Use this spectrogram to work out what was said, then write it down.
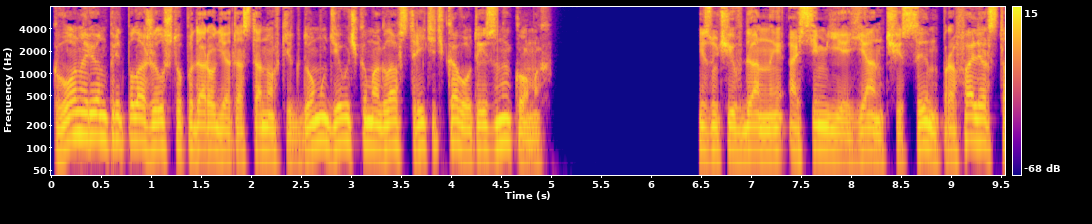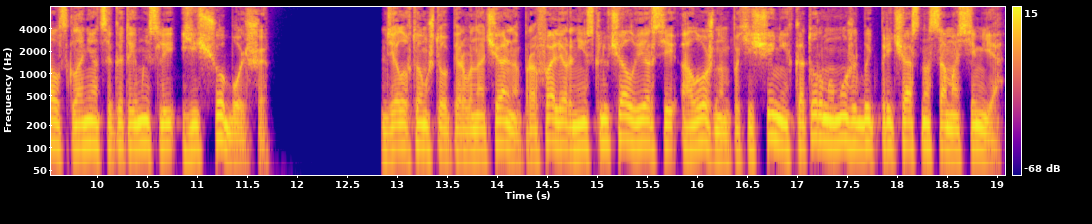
Квонарион предположил, что по дороге от остановки к дому девочка могла встретить кого-то из знакомых. Изучив данные о семье Ян Чисын, профайлер стал склоняться к этой мысли еще больше. Дело в том, что первоначально профайлер не исключал версии о ложном похищении, к которому может быть причастна сама семья.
